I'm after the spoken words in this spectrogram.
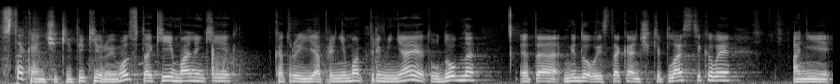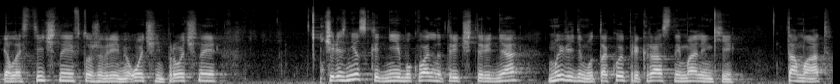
в стаканчики, пикируем. Вот в такие маленькие, которые я принимаю, применяю, это удобно. Это медовые стаканчики пластиковые, они эластичные, в то же время очень прочные. Через несколько дней, буквально 3-4 дня, мы видим вот такой прекрасный маленький томат,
